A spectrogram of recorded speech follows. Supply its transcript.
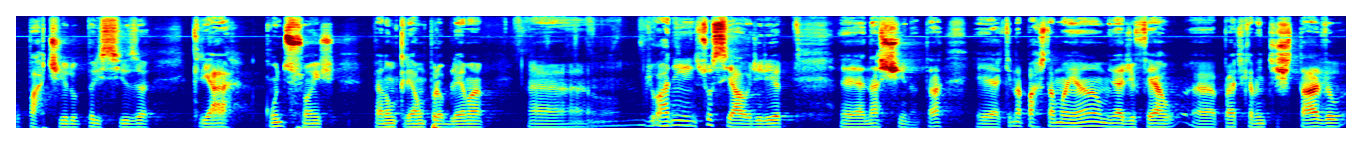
o partido precisa criar condições para não criar um problema ah, de ordem social, eu diria, é, na China. Tá? É, aqui na parte da manhã, o minério de ferro ah, praticamente estável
